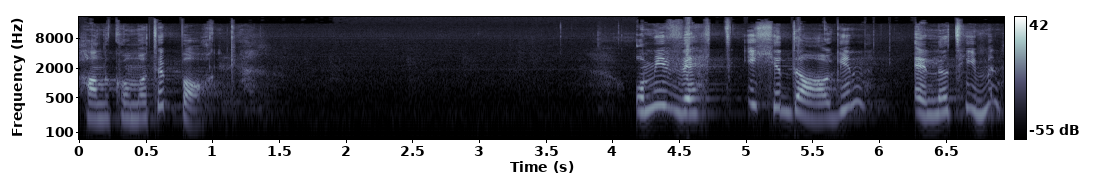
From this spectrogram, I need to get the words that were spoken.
han kommer tilbake. Og vi vet ikke dagen eller timen.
